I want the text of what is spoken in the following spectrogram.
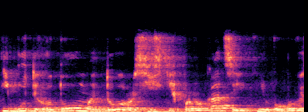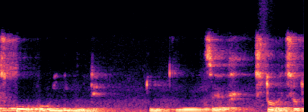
і бути готовими до російських провокацій, які обов'язково повинні бути. Тут е, це 100%.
